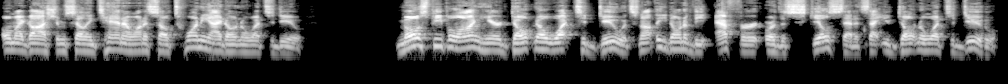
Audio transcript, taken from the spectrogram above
oh my gosh, I'm selling 10, I want to sell 20, I don't know what to do. Most people on here don't know what to do. It's not that you don't have the effort or the skill set, it's that you don't know what to do.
